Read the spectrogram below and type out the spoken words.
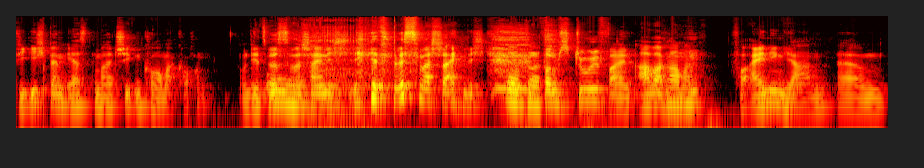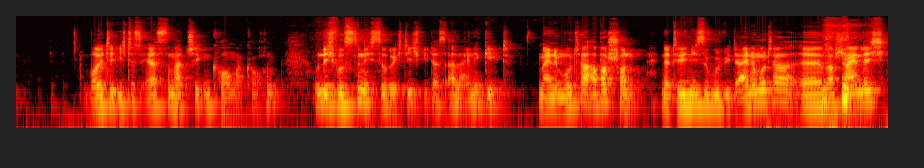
wie ich beim ersten Mal Chicken Korma kochen. Und jetzt wirst oh. du wahrscheinlich, jetzt wirst du wahrscheinlich oh vom Stuhl fallen. Aber Rahman, mhm. vor einigen Jahren ähm, wollte ich das erste Mal Chicken Korma kochen und ich wusste nicht so richtig, wie das alleine geht. Meine Mutter aber schon. Natürlich nicht so gut wie deine Mutter, äh, wahrscheinlich.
